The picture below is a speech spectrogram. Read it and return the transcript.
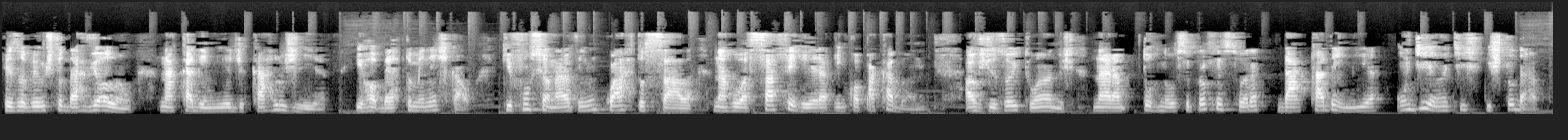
resolveu estudar violão na Academia de Carlos Lira e Roberto Menescal, que funcionava em um quarto-sala na rua Sá Ferreira, em Copacabana. Aos 18 anos, Nara tornou-se professora da academia onde antes estudava.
